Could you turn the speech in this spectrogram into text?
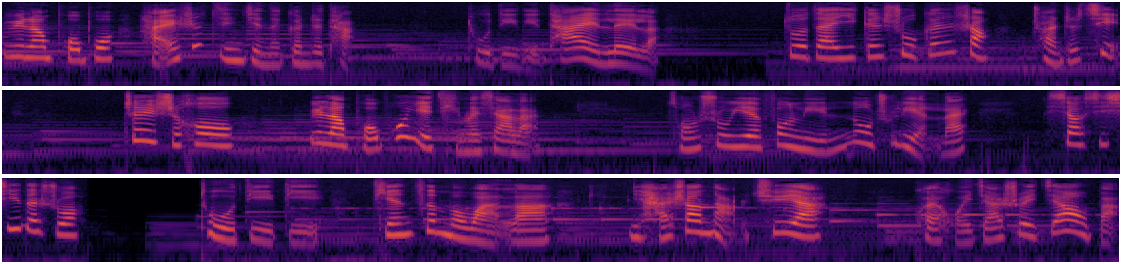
月亮婆婆还是紧紧地跟着他。兔弟弟太累了。坐在一根树根上喘着气，这时候月亮婆婆也停了下来，从树叶缝里露出脸来，笑嘻嘻地说：“兔弟弟，天这么晚了，你还上哪儿去呀？快回家睡觉吧。”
